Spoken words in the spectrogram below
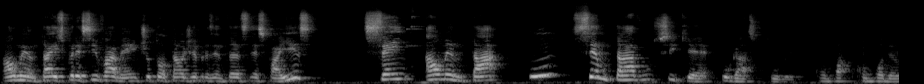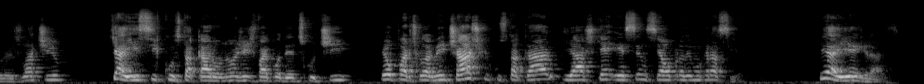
aumentar expressivamente o total de representantes nesse país sem aumentar um centavo sequer o gasto público com, o poder legislativo, que aí se custa caro ou não a gente vai poder discutir. Eu particularmente acho que custa caro e acho que é essencial para a democracia. E aí, hein, Grazi?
